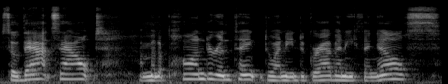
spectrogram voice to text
So that's out. I'm going to ponder and think, do I need to grab anything else?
